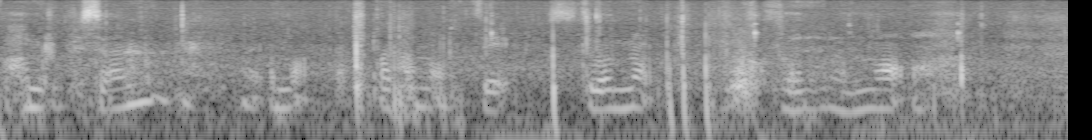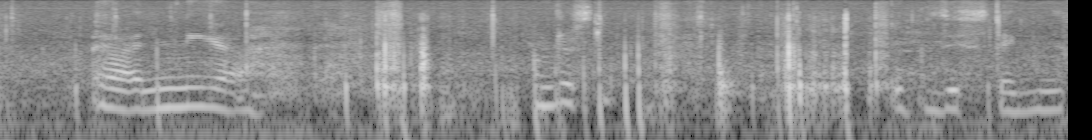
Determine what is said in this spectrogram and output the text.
100%. Like, I'm not, like, I'm not fixed, or I'm not bothered, I'm not uh, near. I'm just existing.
